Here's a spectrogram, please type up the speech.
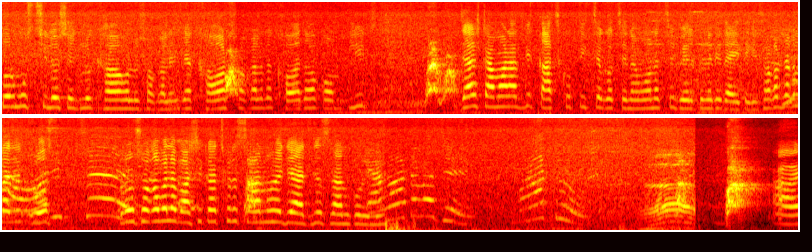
তরমুজ ছিল সেগুলো খাওয়া হলো সকালে। যা খাওয়ার সকালে তো খাওয়া দাওয়া কমপ্লিট জাস্ট আমার আজকে কাজ করতে ইচ্ছে করছে না মনে হচ্ছে বেলকনিতে দাঁড়িয়ে থেকে। সকাল সকাল আজকে রোজ রোজ সকালবেলা বাসি কাজ করে স্নান হয়ে যায় আজকে স্নান করিনি। মাত্র। আর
